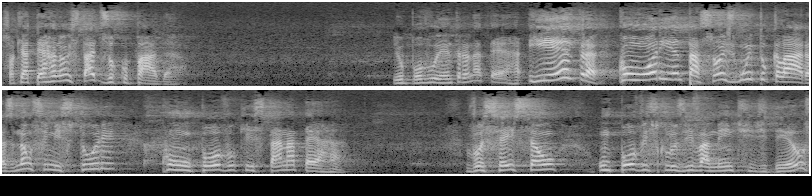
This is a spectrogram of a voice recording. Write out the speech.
Só que a terra não está desocupada. E o povo entra na terra. E entra com orientações muito claras: não se misture com o povo que está na terra. Vocês são um povo exclusivamente de Deus,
